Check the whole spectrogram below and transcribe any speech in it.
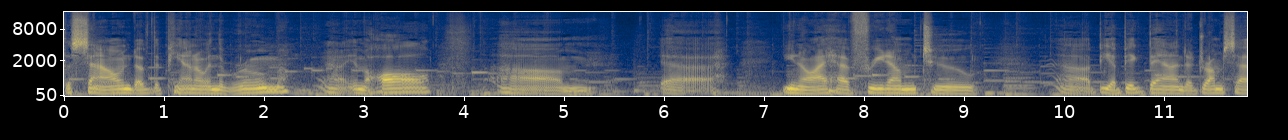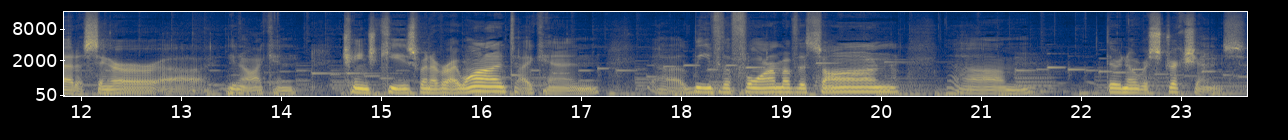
the sound of the piano in the room, uh, in the hall. Um, uh, you know, I have freedom to uh, be a big band, a drum set, a singer. Uh, you know, I can change keys whenever I want. I can uh, leave the form of the song. Um, there are no restrictions.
